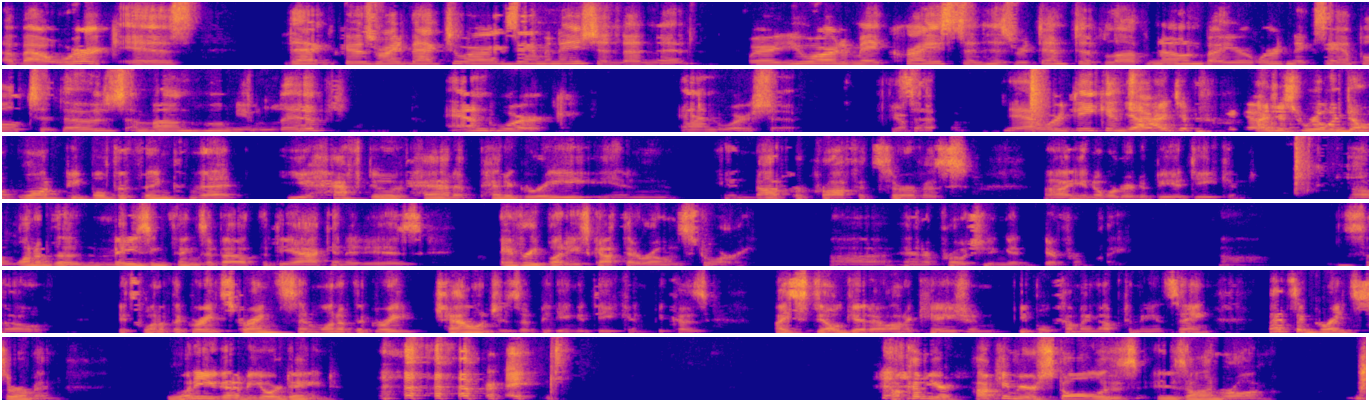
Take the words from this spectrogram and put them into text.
about work is that goes right back to our examination, doesn't it? Where you are to make Christ and his redemptive love known by your word and example to those among whom you live and work and worship. Yep. So, yeah, we're deacons. Yeah, I just, I just really don't want people to think that you have to have had a pedigree in, in not-for-profit service uh, in order to be a deacon. Uh, One of the amazing things about the diaconate is everybody's got their own story uh, and approaching it differently. Uh, So it's one of the great strengths and one of the great challenges of being a deacon because I still get on occasion people coming up to me and saying, that's a great sermon. When are you going to be ordained? right. How come your how come your stole is is on wrong?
